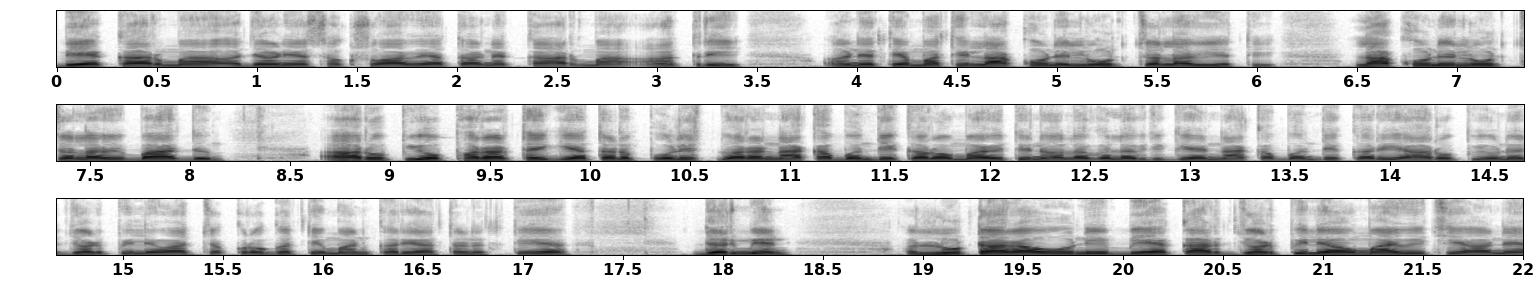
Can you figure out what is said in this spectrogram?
બે કારમાં અજાણ્યા શખ્સો આવ્યા હતા અને કારમાં આંતરી અને તેમાંથી લાખોની લૂંટ ચલાવી હતી. લાખોની લૂંટ ચલાવી બાદ આરોપીઓ ફરાર થઈ ગયા હતા અને પોલીસ દ્વારા નાકાબંધી કરવામાં આવી હતી અને અલગ અલગ જગ્યાએ નાકાબંધી કરી આરોપીઓને ઝડપી લેવા ચક્રો ગતિમાન કર્યા હતા અને તે દરમિયાન લૂંટારાઓની બે કાર ઝડપી લેવામાં આવી છે અને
